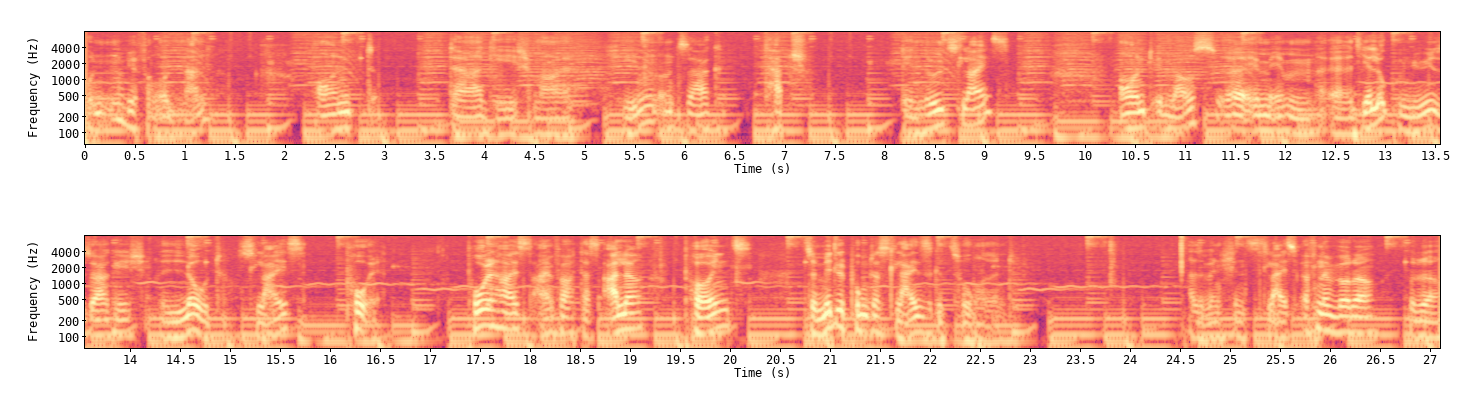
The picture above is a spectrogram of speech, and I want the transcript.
unten. Wir fangen unten an. Und da gehe ich mal hin und sage Touch den Null Slice. Und im, Maus, äh, im, im äh, Dialogmenü sage ich Load Slice Pol. Pol heißt einfach, dass alle Points zum Mittelpunkt des Slices gezogen sind. Also wenn ich den Slice öffnen würde, würde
